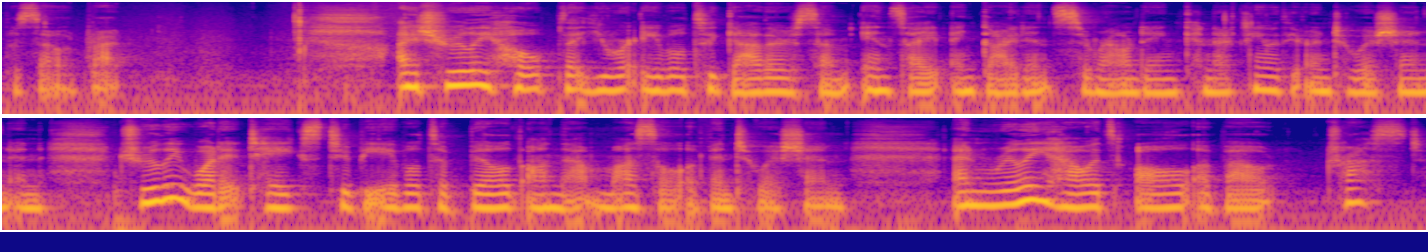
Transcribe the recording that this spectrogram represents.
episode, but I truly hope that you were able to gather some insight and guidance surrounding connecting with your intuition and truly what it takes to be able to build on that muscle of intuition and really how it's all about trust.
